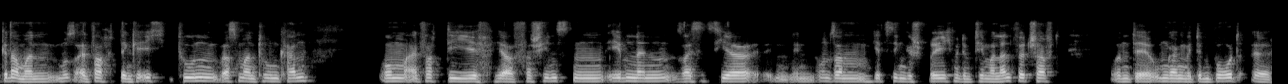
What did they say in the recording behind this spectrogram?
genau. Man muss einfach, denke ich, tun, was man tun kann. um einfach die ja, verschiedensten Ebenen, sei es jetzt hier in, in unserem jetzigen Gespräch mit dem Thema Landwirtschaft und der Umgang mit dem Boot, äh,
